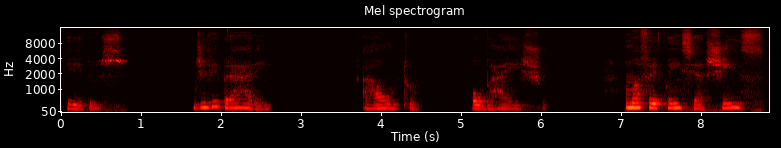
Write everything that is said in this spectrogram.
queridos, de vibrarem alto ou baixo, numa frequência X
